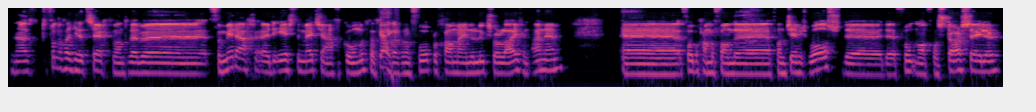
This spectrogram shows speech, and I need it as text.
Nou, toevallig dat je dat zegt, want we hebben vanmiddag de eerste match aangekondigd. Dat Kijk. gaat over een voorprogramma in de Luxor Live in Arnhem. voorprogramma van, de, van James Walsh, de, de frontman van Star Sailor.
